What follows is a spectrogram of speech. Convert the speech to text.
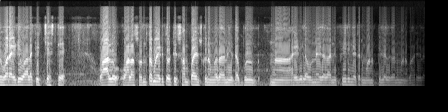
ఎవరి ఐడి వాళ్ళకి ఇచ్చేస్తే వాళ్ళు వాళ్ళ సొంతం ఐడితోటి సంపాదించుకున్నాం కదా అని డబ్బులు నా ఐడిలో ఉన్నాయి కదా అని ఫీలింగ్ అయితే మన పిల్లలు కానీ మన భార్య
